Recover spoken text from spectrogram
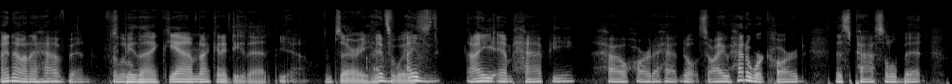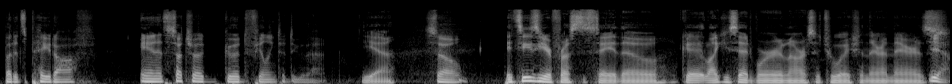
I know, and I have been for a Just little. be bit. like, "Yeah, I'm not going to do that. yeah, I'm sorry, it's I've, a waste." I've I am happy how hard I had. No, so I had to work hard this past little bit, but it's paid off, and it's such a good feeling to do that. yeah. So It's easier for us to say though. 'Kay, Like you said, we're in our situation there and theirs. Yeah.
